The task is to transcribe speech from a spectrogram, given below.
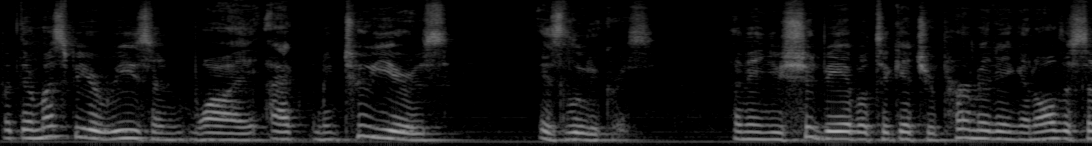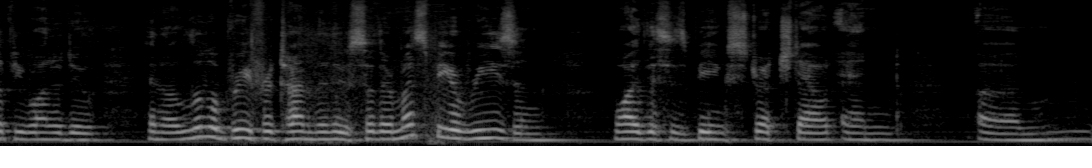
but there must be a reason why, act, I mean, two years is ludicrous. I mean, you should be able to get your permitting and all the stuff you want to do in a little briefer time than this. So there must be a reason why this is being stretched out and um,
